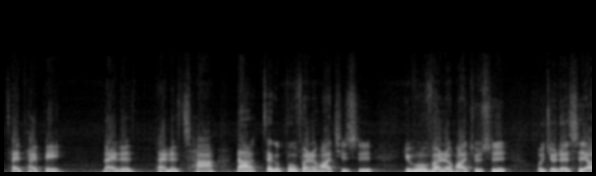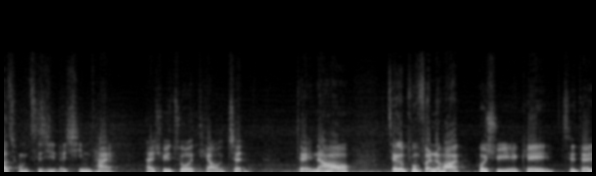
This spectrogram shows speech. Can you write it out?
在台北来的来的差。那这个部分的话，其实一部分的话，就是我觉得是要从自己的心态来去做调整，对。然后这个部分的话，或许也可以值得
